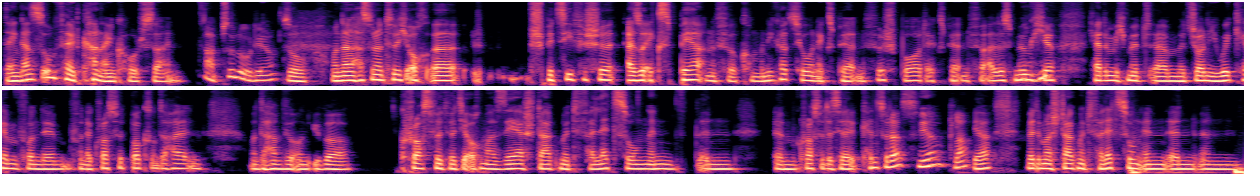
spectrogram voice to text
dein ganzes Umfeld kann ein Coach sein. Absolut, ja. So, und dann hast du natürlich auch äh, spezifische, also Experten für Kommunikation, Experten für Sport, Experten für alles Mögliche. Mhm. Ich hatte mich mit, äh, mit Johnny Wickham von, dem, von der CrossFit-Box unterhalten und da haben wir uns über CrossFit wird ja auch immer sehr stark mit Verletzungen in, in ähm, CrossFit ist ja, kennst du das? Ja, klar. Ja, wird immer stark mit Verletzungen in, in, in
